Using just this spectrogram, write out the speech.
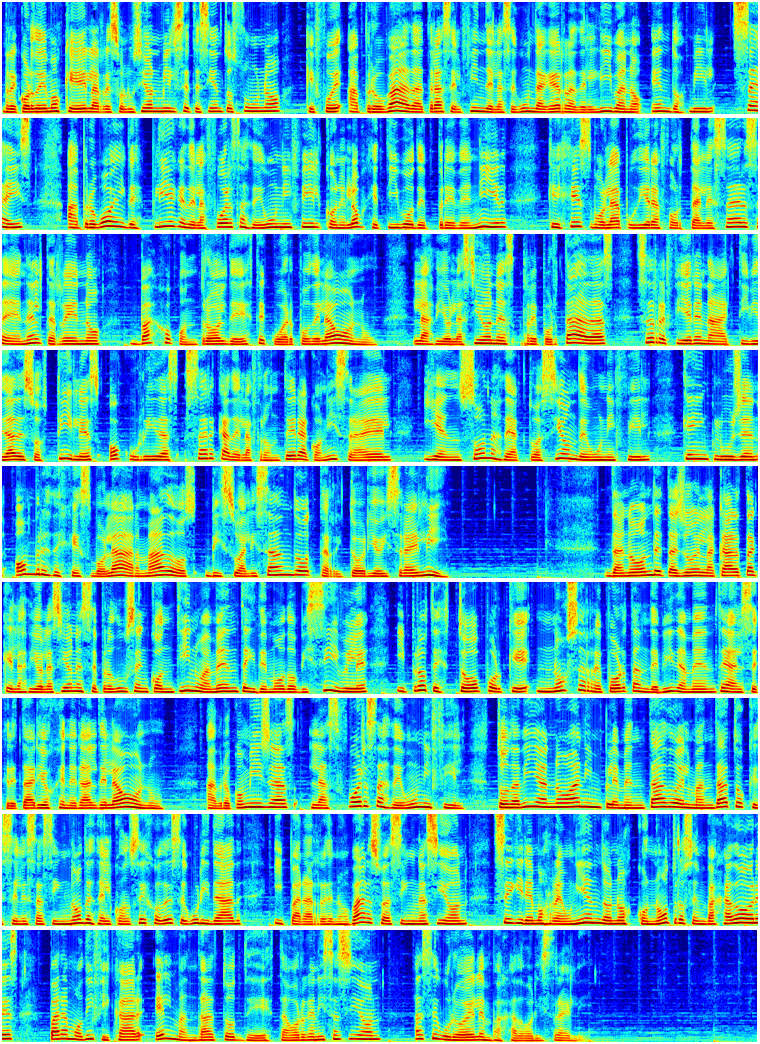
Recordemos que la resolución 1701, que fue aprobada tras el fin de la Segunda Guerra del Líbano en 2006, aprobó el despliegue de las fuerzas de UNIFIL con el objetivo de prevenir que Hezbollah pudiera fortalecerse en el terreno bajo control de este cuerpo de la ONU. Las violaciones reportadas se refieren a actividades hostiles ocurridas cerca de la frontera con Israel y en zonas de actuación de UNIFIL que incluyen hombres de Hezbollah armados territorio israelí. Danone detalló en la carta que las violaciones se producen continuamente y de modo visible y protestó porque no se reportan debidamente al secretario general de la ONU. Abro comillas, las fuerzas de UNIFIL todavía no han implementado el mandato que se les asignó desde el Consejo de Seguridad y para renovar su asignación seguiremos reuniéndonos con otros embajadores para modificar el mandato de esta organización aseguró el embajador israelí.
